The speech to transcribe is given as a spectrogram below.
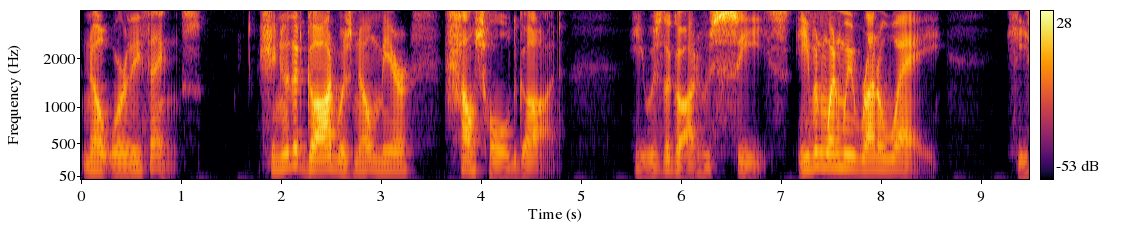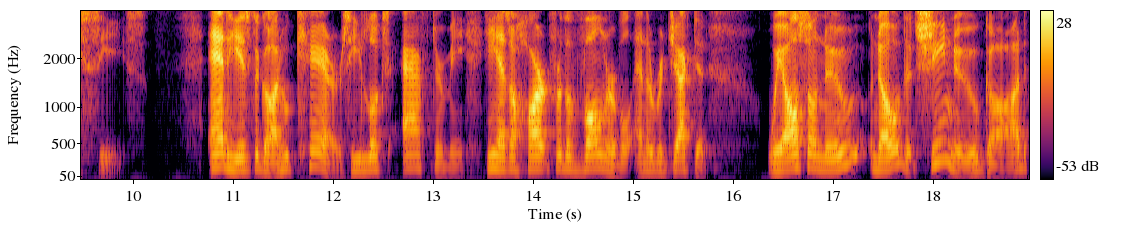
noteworthy things. She knew that God was no mere household God. He was the God who sees. Even when we run away, He sees. And He is the God who cares. He looks after me. He has a heart for the vulnerable and the rejected. We also knew know that she knew God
